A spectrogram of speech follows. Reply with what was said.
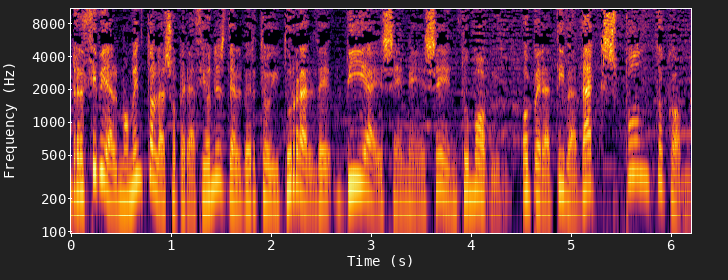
Recibe al momento las operaciones de Alberto Iturralde vía SMS en tu móvil. Operativa DAX.com.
